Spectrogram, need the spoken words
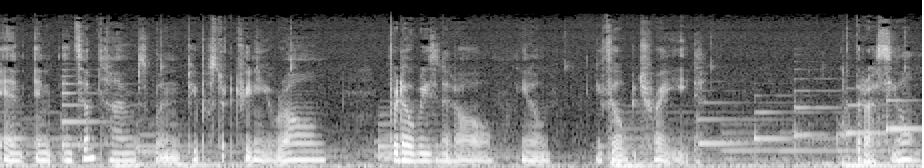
And, and, and sometimes when people start treating you wrong for no reason at all, you know, you feel betrayed. Traición.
